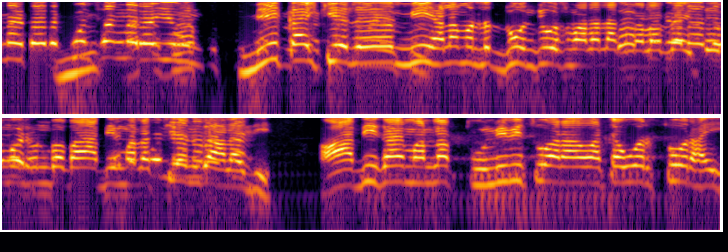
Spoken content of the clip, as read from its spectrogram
नाही तर आता कोण सांगणार आहे येऊन मी काय केलं? मी ह्याला म्हणलं दोन दिवस मला लग्नाला बापू गेला जायचंय आता वर. म्हणून बाबा आबी आता मला कोण चेन घालाय सांग? दी. आबी काय म्हणला तुम्ही बी चोरावाच्या वर चोर आहे.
